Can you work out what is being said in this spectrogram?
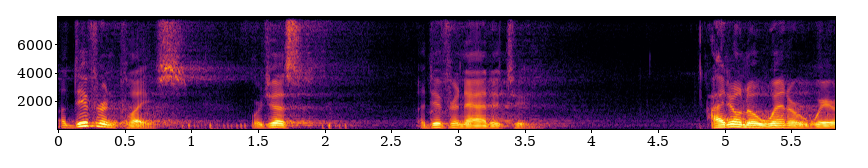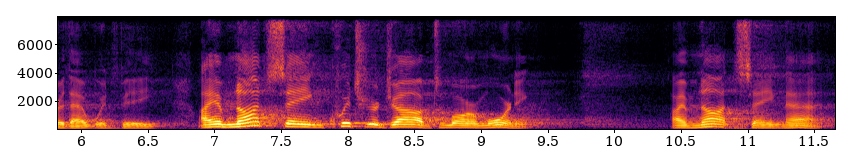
a different place, or just a different attitude. I don't know when or where that would be. I am not saying quit your job tomorrow morning. I'm not saying that.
